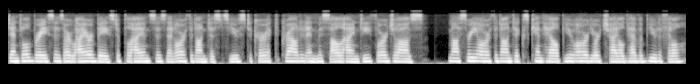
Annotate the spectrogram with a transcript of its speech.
Dental braces are wire based appliances that orthodontists use to correct crowded and misaligned teeth or jaws. Masri Orthodontics can help you or your child have a beautiful,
